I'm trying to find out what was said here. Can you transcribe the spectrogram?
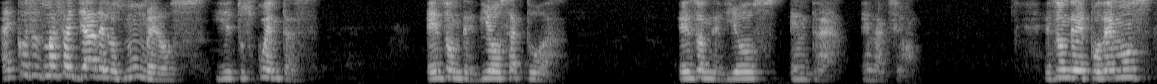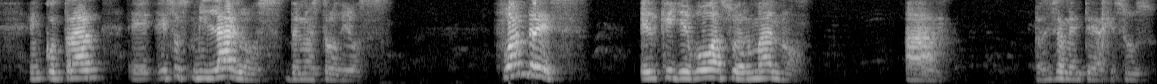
Hay cosas más allá de los números y de tus cuentas. Es donde Dios actúa. Es donde Dios entra en acción. Es donde podemos encontrar eh, esos milagros de nuestro Dios. Fue Andrés el que llevó a su hermano a precisamente a Jesús.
